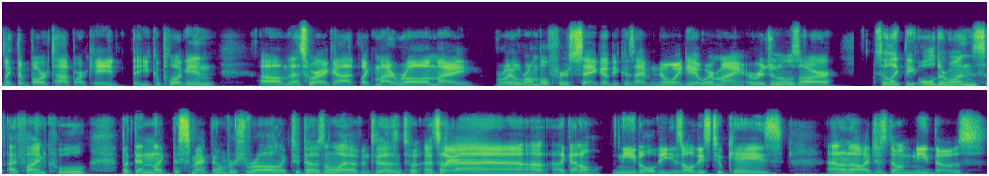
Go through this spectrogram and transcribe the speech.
like the bar top arcade that you could plug in. Um, that's where I got like my Raw, my Royal Rumble for Sega because I have no idea where my originals are. So like the older ones I find cool, but then like the SmackDown vs Raw like 2011, 2012, it's like ah, like I don't need all these, all these 2Ks. I don't know, I just don't need those.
